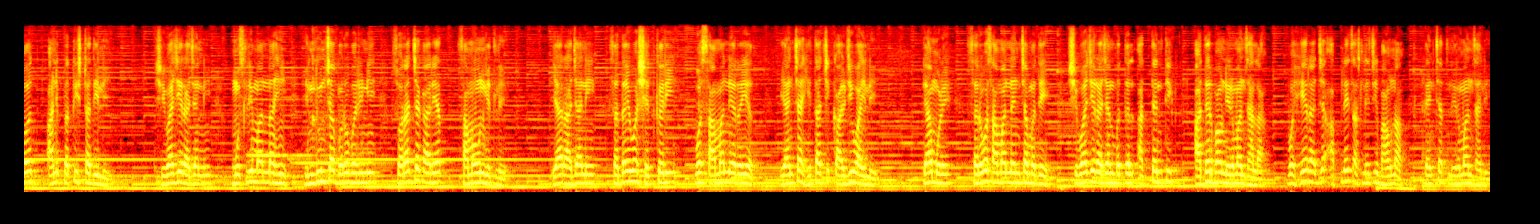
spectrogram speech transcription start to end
पद आणि प्रतिष्ठा दिली. शिवाजी राजांनी मुस्लिमांनाही हिंदूंच्या बरोबरीने स्वराज्य कार्यात सामावून घेतले. या राजाने सदैव शेतकरी व सामान्य रयत यांच्या हिताची काळजी वाहिली. त्यामुळे सर्वसामान्यांच्यामध्ये शिवाजी राजांबद्दल आत्यंतिक आदरभाव निर्माण झाला व हे राज्य आपलेच असल्याची भावना त्यांच्यात निर्माण झाली.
